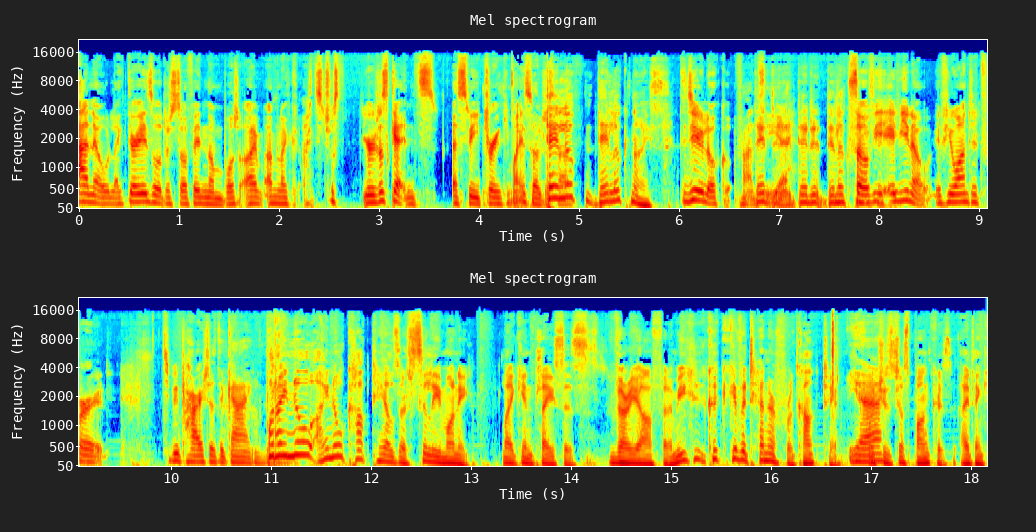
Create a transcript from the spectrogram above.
I know, like there is other stuff in them, but I'm, I'm like, it's just you're just getting a sweet drink. You might as well. Just They have. look. They look nice. They do look fancy. They, yeah. they, they, they look. so if you if you know if you wanted for to be part of the gang, But I know, I know, cocktails are silly money. Like in places, very often. I mean, you could, could give a tenner for a cocktail, Yeah. which is just bonkers. I think.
